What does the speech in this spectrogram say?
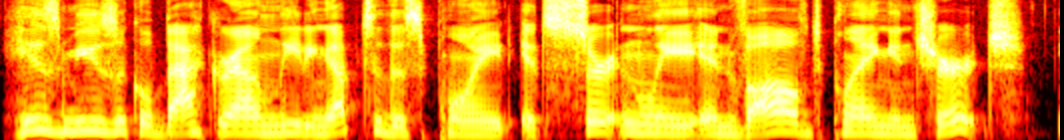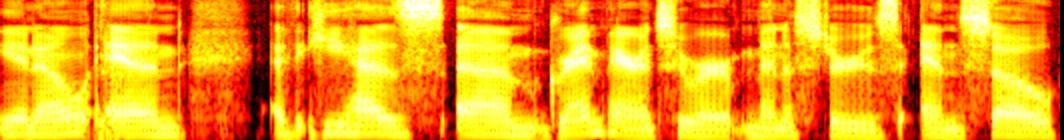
his musical background leading up to this point, it certainly involved playing in church, you know? And he has um, grandparents who are ministers. And so,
